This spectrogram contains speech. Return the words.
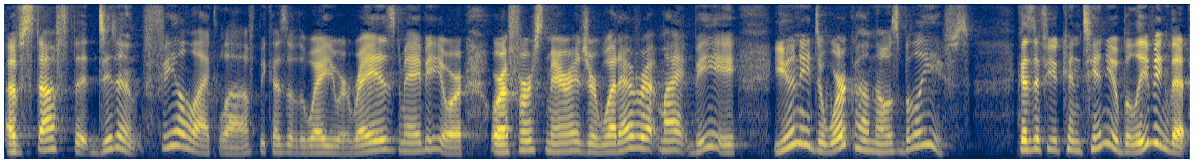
of stuff that didn't feel like love because of the way you were raised, maybe, or, or a first marriage, or whatever it might be, you need to work on those beliefs. Because if you continue believing that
